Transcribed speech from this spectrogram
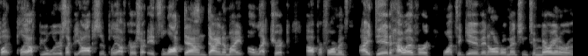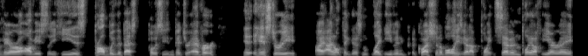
but playoff Buehler is like the opposite of playoff Kershaw. It's lockdown, dynamite, electric uh, performance. I did, however, want to give an honorable mention to Mariano Rivera. Obviously, he is probably the best postseason pitcher ever. History I, I don't think there's like even questionable. He's got a 0.7 playoff ERA.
